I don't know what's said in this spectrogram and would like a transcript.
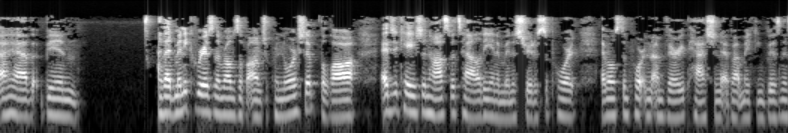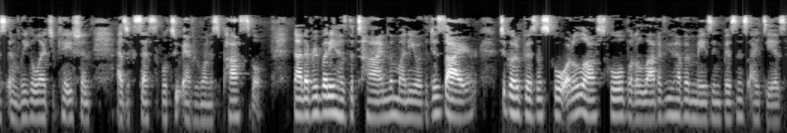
I have been I've had many careers in the realms of entrepreneurship, the law, education, hospitality, and administrative support. And most important, I'm very passionate about making business and legal education as accessible to everyone as possible. Not everybody has the time, the money, or the desire to go to business school or to law school, but a lot of you have amazing business ideas.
